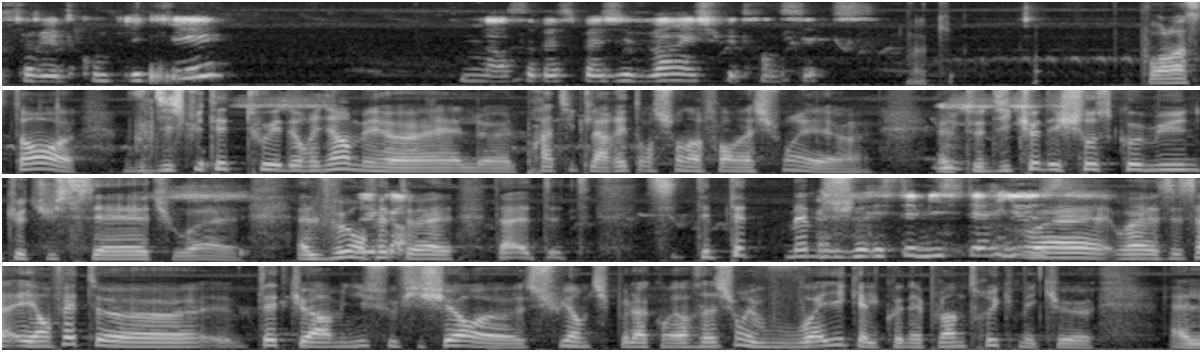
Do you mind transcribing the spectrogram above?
Ça va être compliqué. Non, ça passe pas. J'ai 20 et je fais 37. Pour l'instant, euh, vous discutez de tout et de rien, mais euh, elle, elle pratique la rétention d'informations et euh, elle te dit que des choses communes que tu sais, tu vois. Elle, elle veut en fait, euh, elle- t'es peut-être même Je veux rester mystérieuse. Ouais, ouais, c'est ça. Et en fait, euh, peut-être que Arminus ou Fischer suit un petit peu la conversation et vous voyez qu'elle connaît plein de trucs, mais que elle,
